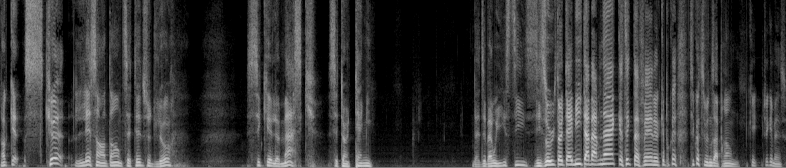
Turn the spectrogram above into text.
Donc, ce que laisse entendre cette étude-là, c'est que le masque, c'est un tamis. Il a dit, ben oui, c'est sûr que c'est un tamis, tabarnak, qu'est-ce que t'as fait? Que- C'est quoi tu veux nous apprendre? OK, checkez bien ça.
